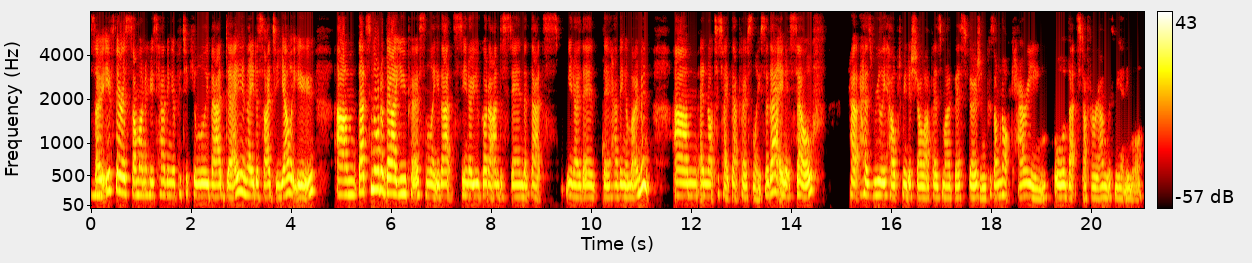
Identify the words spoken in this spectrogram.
So, mm. if there is someone who's having a particularly bad day and they decide to yell at you, um, that's not about you personally. That's, you know, you've got to understand that that's, you know, they're, they're having a moment um, and not to take that personally. So that in itself ha- has really helped me to show up as my best version because I'm not carrying all of that stuff around with me anymore.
